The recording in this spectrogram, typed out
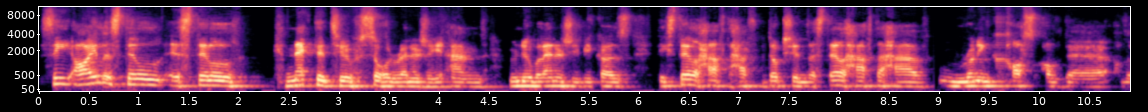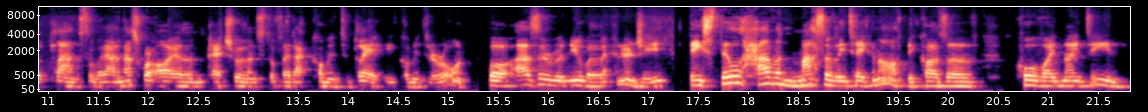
See, oil is still is still connected to solar energy and renewable energy because they still have to have production, they still have to have running costs of the of the plant stuff like that. And that's where oil and petrol and stuff like that come into play, come into their own. But as a renewable energy, they still haven't massively taken off because of COVID 19.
